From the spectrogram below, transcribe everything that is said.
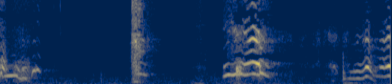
Mẹ mẹ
